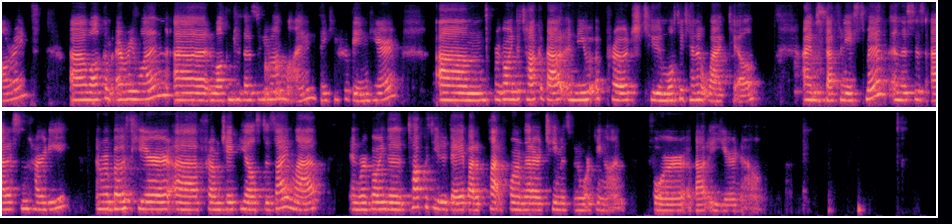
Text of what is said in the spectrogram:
All right. Uh, welcome, everyone, uh, and welcome to those of you online. Thank you for being here. Um, we're going to talk about a new approach to multi-tenant Wagtail. I'm Stephanie Smith, and this is Addison Hardy, and we're both here uh, from JPL's Design Lab, and we're going to talk with you today about a platform that our team has been working on for about a year now.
